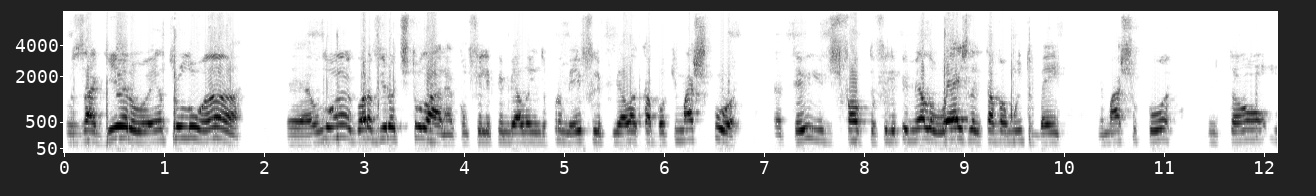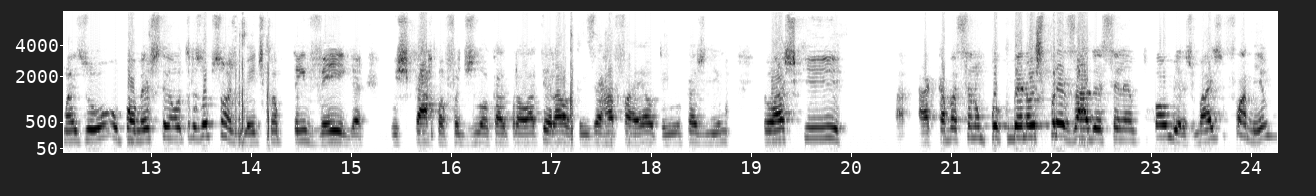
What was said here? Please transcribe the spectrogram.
o zagueiro entra o Luan. É, o Luan agora virou titular, né? Com o Felipe Melo indo para o meio. O Felipe Melo acabou que machucou. É, teve o desfalque do Felipe Melo. O Wesley estava muito bem, e machucou. Então, mas o, o, Palmeiras tem outras opções. No meio de campo tem Veiga, o Scarpa foi deslocado para lateral, tem Zé Rafael, tem Lucas Lima. Eu acho que acaba sendo um pouco menosprezado esse elenco do Palmeiras. Mas o Flamengo,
